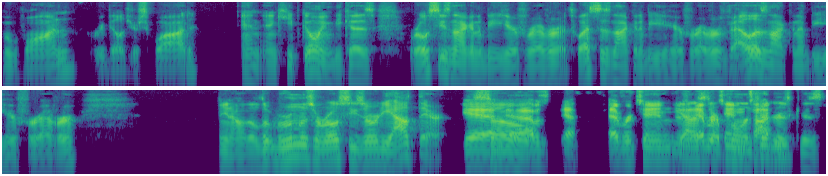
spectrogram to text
move on, rebuild your squad, and and keep going because Rossi's not going to be here forever. is not going to be here forever. is not going to be here forever. You know, the rumors of Rossi's already out there. Yeah, so, yeah, I was yeah. Everton, you gotta Everton start pulling triggers because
